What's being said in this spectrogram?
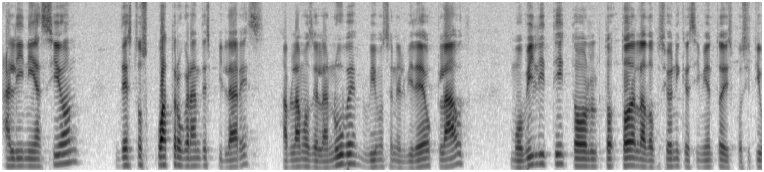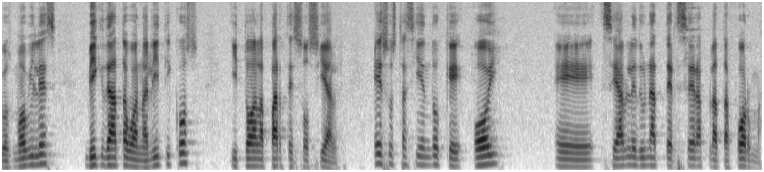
alineación de estos cuatro grandes pilares. Hablamos de la nube, lo vimos en el video, cloud, mobility, toda la adopción y crecimiento de dispositivos móviles, big data o analíticos y toda la parte social. Eso está haciendo que hoy eh, se hable de una tercera plataforma.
